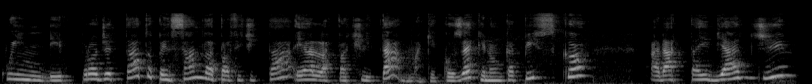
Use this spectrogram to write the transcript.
quindi progettato pensando alla praticità e alla facilità ma che cos'è che non capisco? Adatta ai viaggi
